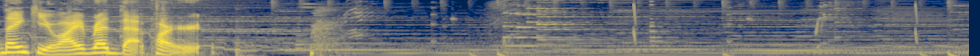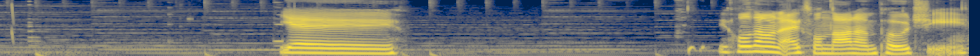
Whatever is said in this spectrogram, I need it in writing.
Thank you, I read that part. Yay. You hold down X while not on Pochi.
